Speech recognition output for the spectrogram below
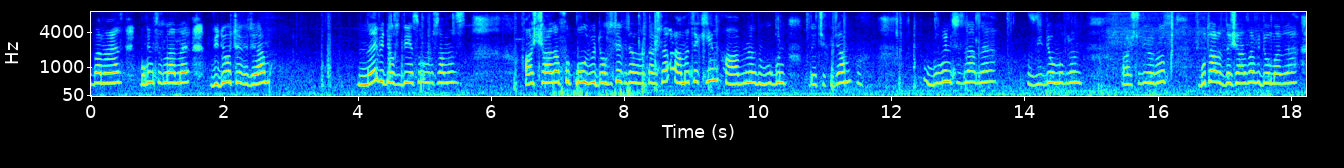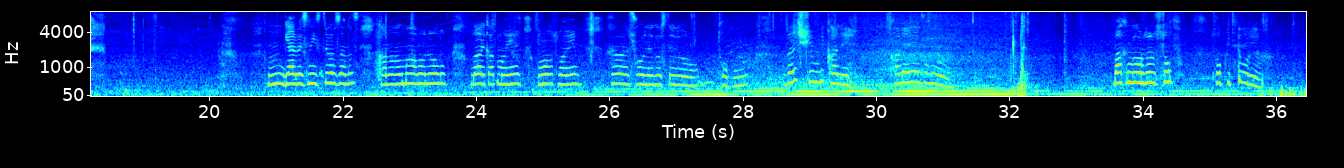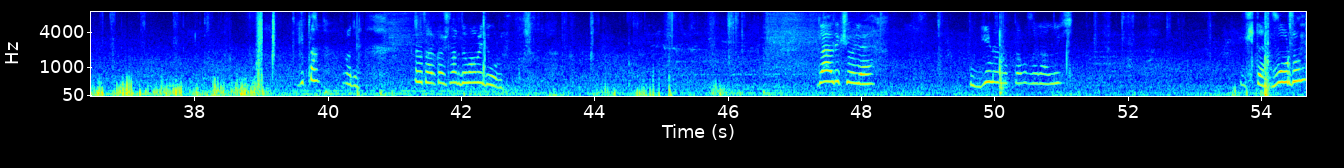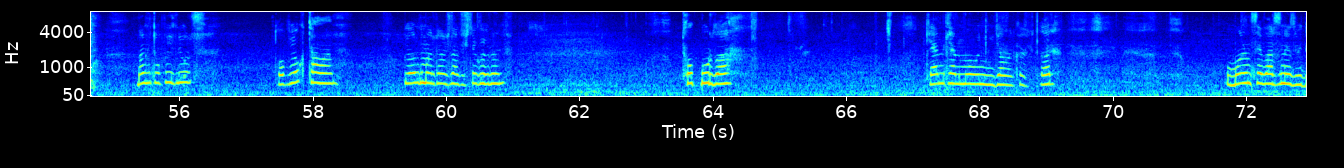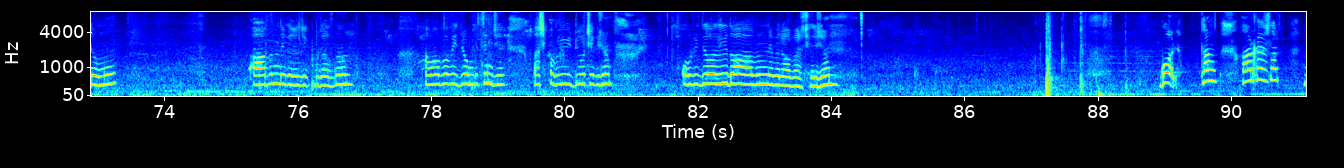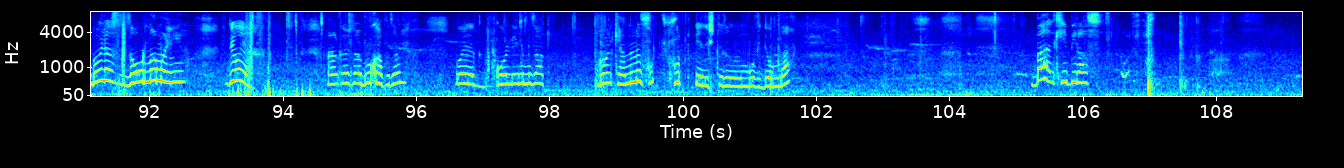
Ben Ayaz. Bugün sizlerle video çekeceğim. Ne videosu diye sorursanız aşağıda futbol videosu çekeceğim arkadaşlar. Ama tekiyim. Abimle de bugün de çekeceğim. Bugün sizlerle videomuzun başlıyoruz. Bu tarz dışarıda videolara gelmesini istiyorsanız kanalıma abone olup like atmayı unutmayın. Hemen şöyle gösteriyorum topumu. Ve şimdi kale. Kaleye vuruyorum. Bakın gördüğünüz top. Top gitti oraya. Git lan. Hadi. Evet arkadaşlar devam ediyoruz. Geldik şöyle. Yine noktamıza geldik. İşte vurdum. Ben topu izliyoruz. Top yok tamam. Gördüm arkadaşlar işte görün. Top burada. Kendi kendime oynayacağım arkadaşlar. Umarım seversiniz videomu. Abim de gelecek birazdan. Ama bu videom bitince başka bir video çekeceğim. O videoyu da abimle beraber çekeceğim. Gol. Tamam. Arkadaşlar böyle zorlamayın. Diyor ya. Arkadaşlar bu kapıdan böyle gollerimizi at. Böyle kendime şut, şut geliştiriyorum bu videomda. Belki biraz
